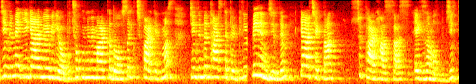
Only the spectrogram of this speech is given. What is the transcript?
cildime iyi gelmeyebiliyor. Bu çok ünlü bir marka da olsa hiç fark etmez. Cildimde ters tepebiliyor. Benim cildim gerçekten süper hassas, egzamalı bir cilt.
